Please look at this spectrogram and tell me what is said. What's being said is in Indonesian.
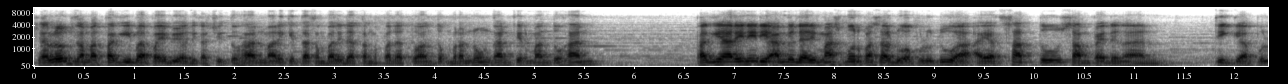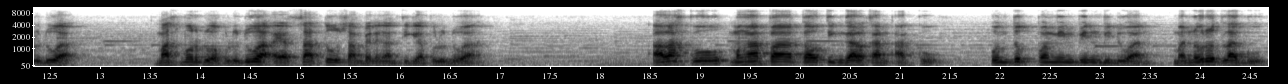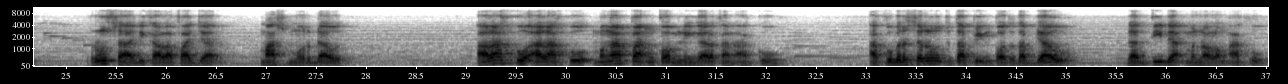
Shalom, selamat pagi Bapak Ibu yang dikasih Tuhan. Mari kita kembali datang kepada Tuhan untuk merenungkan firman Tuhan. Pagi hari ini diambil dari Mazmur pasal 22 ayat 1 sampai dengan 32. Mazmur 22 ayat 1 sampai dengan 32. Allahku, mengapa kau tinggalkan aku untuk pemimpin biduan menurut lagu Rusa di kala fajar, Mazmur Daud. Allahku, Allahku, mengapa engkau meninggalkan aku? Aku berseru tetapi engkau tetap jauh dan tidak menolong aku.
